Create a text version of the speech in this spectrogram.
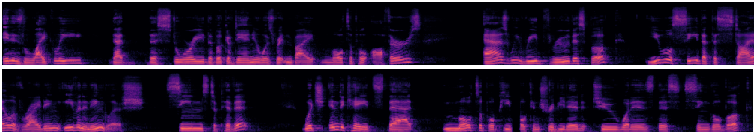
it is likely that the story, the book of Daniel, was written by multiple authors. As we read through this book, you will see that the style of writing, even in English, seems to pivot, which indicates that multiple people contributed to what is this single book.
